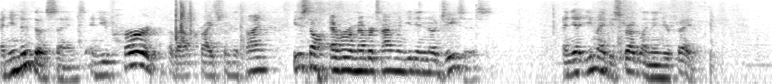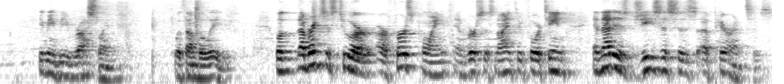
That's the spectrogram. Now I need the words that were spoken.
and you knew those things and you've heard about Christ from the time. You just don't ever remember a time when you didn't know Jesus. And yet you may be struggling in your faith. You may be wrestling with unbelief. Well, that brings us to our, our first point in verses 9 through 14, and that is Jesus' appearances.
